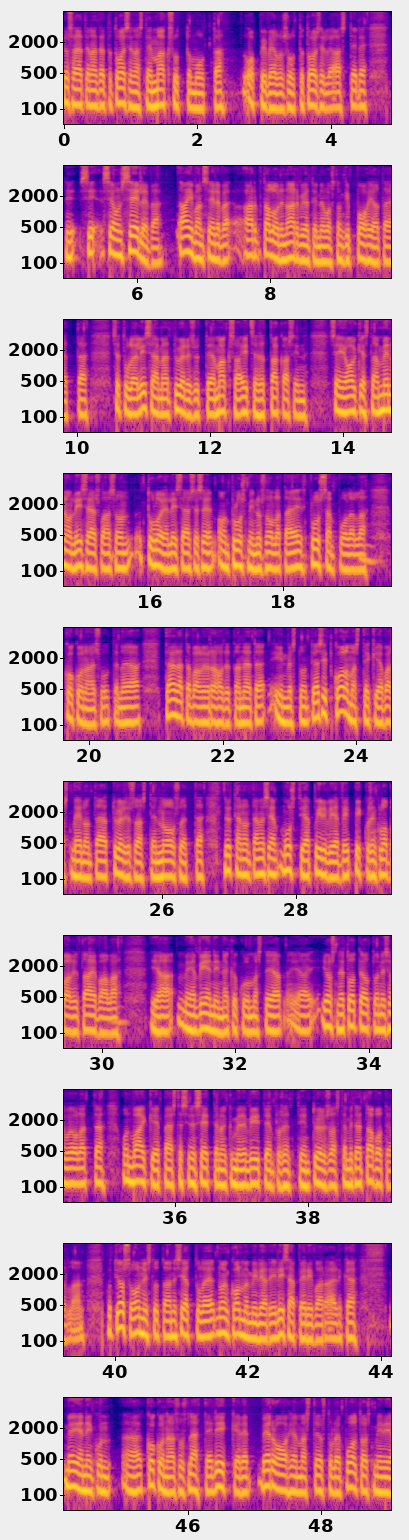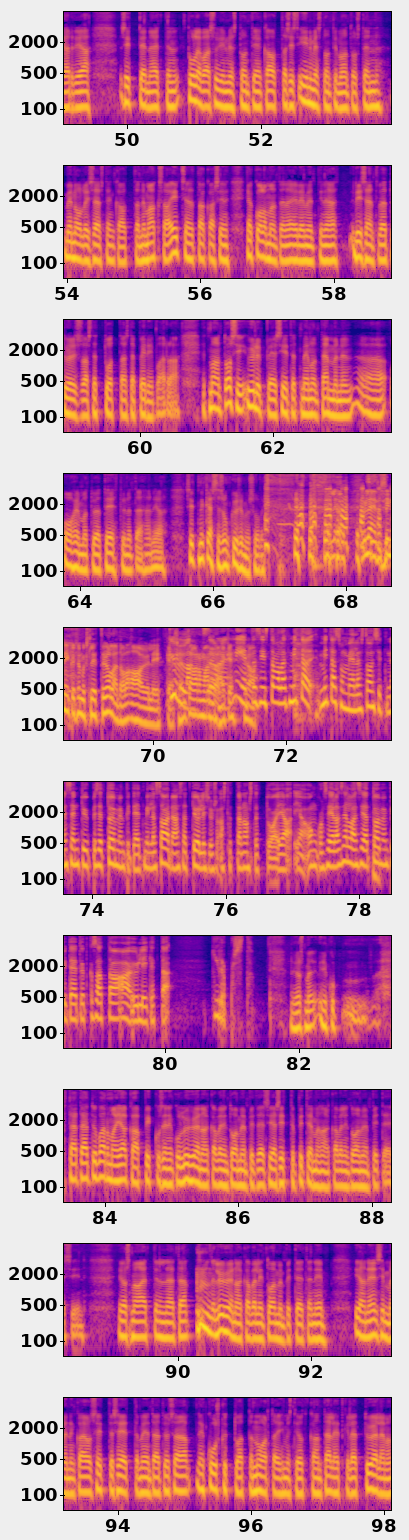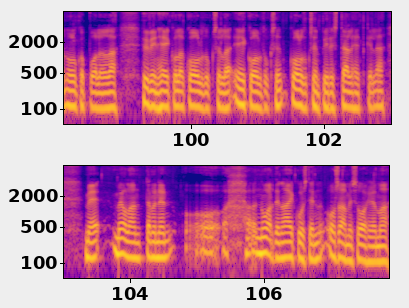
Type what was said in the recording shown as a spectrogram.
jos ajatellaan tätä toisen asteen maksuttomuutta, oppivelvollisuutta toiselle asteelle, niin se, se on selvä, aivan selvä ar- talouden arviointineuvostonkin pohjalta, että se tulee lisäämään työllisyyttä ja maksaa itsensä takaisin. Se ei ole oikeastaan menon lisäys, vaan se on tulojen lisäys ja se on plus minus nolla tai plussan puolella mm. kokonaisuutena. Ja tällä tavalla me rahoitetaan näitä investointeja. Sitten kolmas tekijä vasta meillä on tämä työllisyysasteen nousu, että nythän on tämmöisiä mustia pilviä pikkusen globaalilla taivaalla ja meidän viennin näkökulmasta. Ja, ja jos ne toteutuu, niin se voi olla, että on vaikea päästä sinne 75 prosenttiin työllisyysaste, mitä tavoitellaan. Mutta jos onnistutaan, niin sieltä tulee noin kolme miljardia lisäpelivaraa, eli meidän niin kun, äh, kokonaisuus lähtee liikkeelle vero-ohjelmasta, jos tulee puolitoista miljardia, sitten näiden tulevaisuusinvestointien kautta, siis investointiluontoisten menolisäysten kautta, ne maksaa itsensä takaisin, ja kolmantena elementtinä lisääntyvä työllisyysaste tuottaa sitä pelivaraa. Et mä oon tosi ylpeä siitä, että meillä on tämmöinen äh, ohjelmatyö tehtynä tähän, ja sitten mikä se sun kysymys oli? Yleensä sininen kysymys liittyy jollain tavalla AY-liikkeeseen. Kyllä, varmaan se on, niin, että siis tavallaan, että mitä, mitä sun mielestä on sitten ne sen tyyppiset toimenpiteet, millä saadaan sitä työllisyysastetta nostettua ja, ja onko siellä sellaisia toimenpiteitä, jotka saattaa AY-liikettä kirpasta? No jos me, niin kuin, tämä täytyy varmaan jakaa pikkusen niin lyhyen aikavälin toimenpiteisiin ja sitten pitemmän aikavälin toimenpiteisiin. Ja jos mä ajattelen näitä lyhyen aikavälin toimenpiteitä, niin ihan ensimmäinen kai on sitten se, että meidän täytyy saada ne 60 000 nuorta ihmistä, jotka on tällä hetkellä työelämän ulkopuolella hyvin heikolla koulutuksella, ei koulutuksen, koulutuksen piirissä tällä hetkellä. Me, me ollaan tämmöinen nuorten aikuisten osaamisohjelma,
